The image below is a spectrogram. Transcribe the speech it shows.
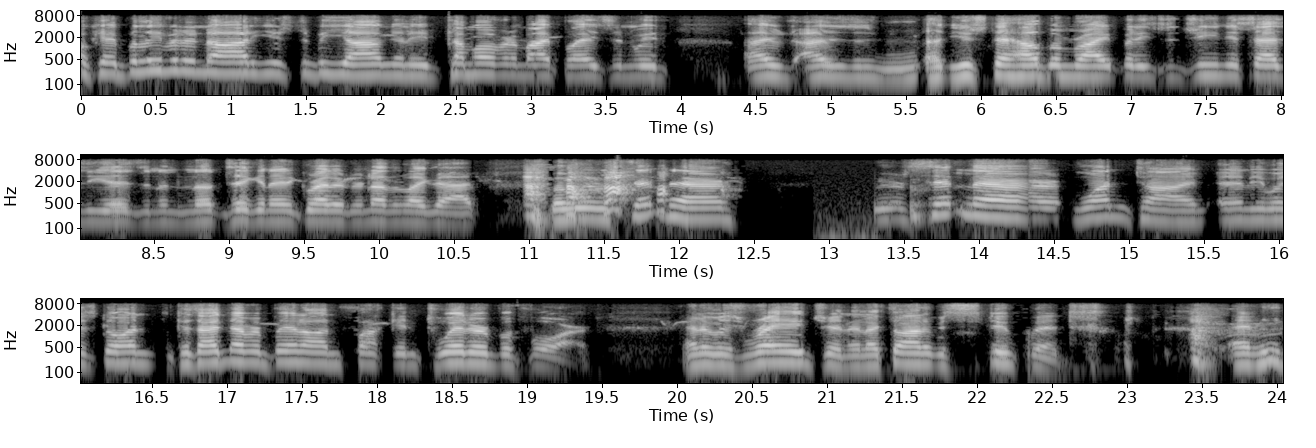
okay. Believe it or not, he used to be young, and he'd come over to my place, and we'd. I, I, uh, used to help him write, but he's a genius as he is, and I'm not taking any credit or nothing like that. But we were sitting there. We were sitting there one time, and he was going because I'd never been on fucking Twitter before, and it was raging, and I thought it was stupid. and he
